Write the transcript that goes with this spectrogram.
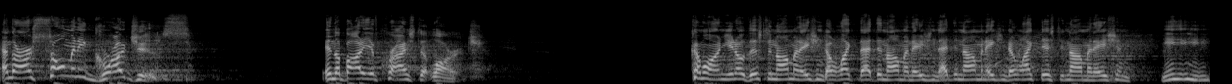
And there are so many grudges in the body of Christ at large. Come on, you know, this denomination don't like that denomination, that denomination don't like this denomination. you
